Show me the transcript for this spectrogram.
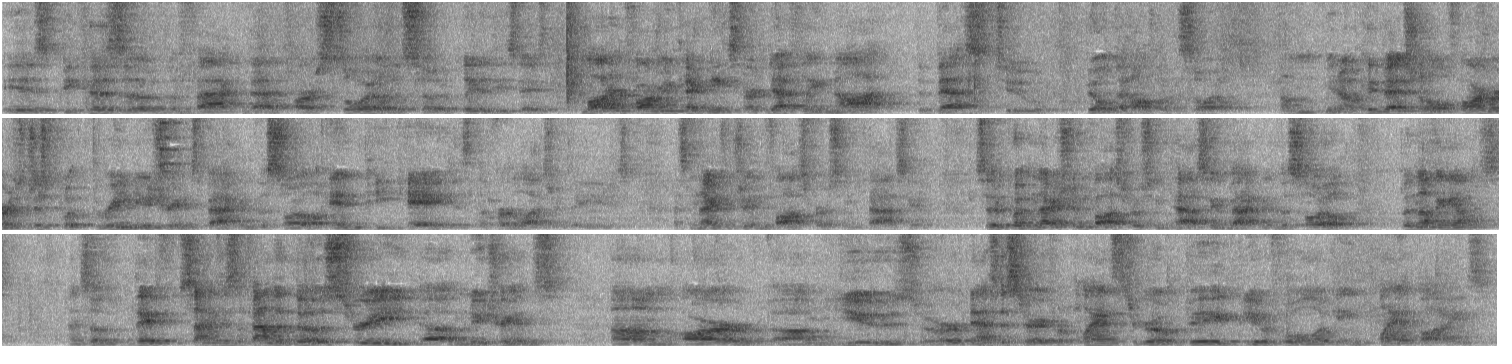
is because of the fact that our soil is so depleted these days. Modern farming techniques are definitely not the best to build the health of the soil. Um, you know, conventional farmers just put three nutrients back into the soil. NPK is the fertilizer they use. That's nitrogen, phosphorus, and potassium. So they're putting nitrogen, phosphorus, and potassium back into the soil, but nothing else. And so they've, scientists have found that those three um, nutrients um, are um, used or necessary for plants to grow big, beautiful looking plant bodies.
